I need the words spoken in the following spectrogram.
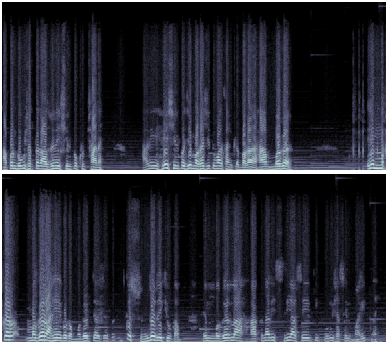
आपण बघू शकता अजूनही शिल्प खूप छान आहे. आणि हे शिल्प जे मगाशी तुम्हाला सांगितलं बघा हा मगर. हे मकर मगर आहे बघा मगरच्या इतकं सुंदर रेखीव काम. हे मगरला हाकणारी स्त्री असेल की पुरुष असेल माहीत नाही.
